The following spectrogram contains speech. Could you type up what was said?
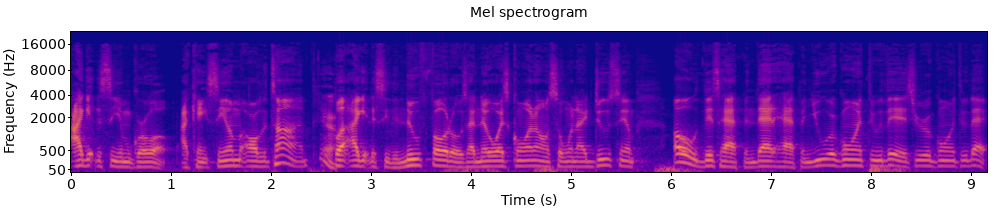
I get to see him grow up. I can't see him all the time, Yeah. but I get to see the new photos. I know what's going on. So when I do see him, oh, this happened, that happened. You were going through this, you were going through that.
